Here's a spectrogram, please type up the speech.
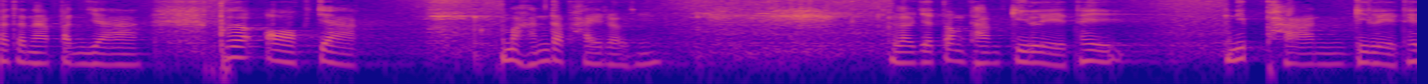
พัฒนาปัญญา เพื่อออกจากมหันตภัยเหล่านี้ เราจะต้องทำกิเลสให้นิพพานกิเลสให้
